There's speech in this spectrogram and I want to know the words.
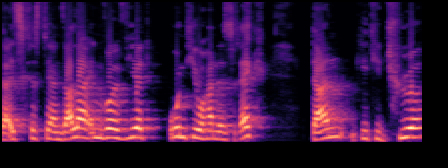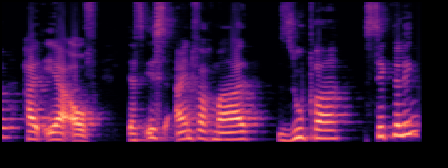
da ist Christian Saller involviert und Johannes Reck, dann geht die Tür halt eher auf. Das ist einfach mal super Signaling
